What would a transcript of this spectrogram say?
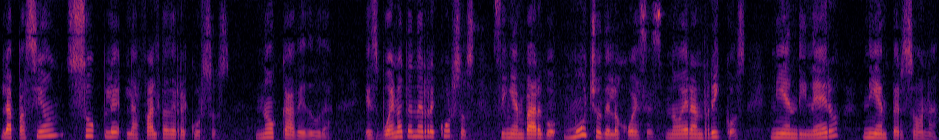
La pasión suple la falta de recursos, no cabe duda. Es bueno tener recursos, sin embargo, muchos de los jueces no eran ricos ni en dinero ni en persona,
